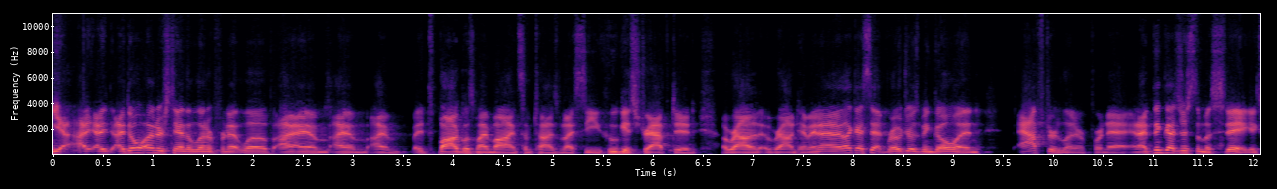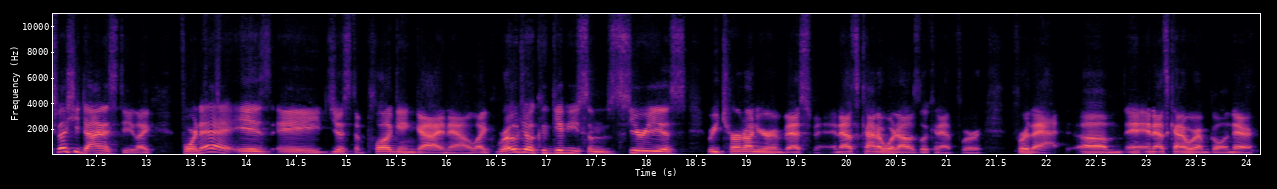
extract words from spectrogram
Yeah, I, I, I don't understand the Leonard Fournette love. I am I am I am. It boggles my mind sometimes when I see who gets drafted around around him. And I, like I said, Rojo's been going after Leonard Fournette, and I think that's just a mistake, especially dynasty. Like Fournette is a just a plug-in guy now. Like Rojo could give you some serious return on your investment, and that's kind of what I was looking at for for that. Um, and, and that's kind of where I'm going there.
